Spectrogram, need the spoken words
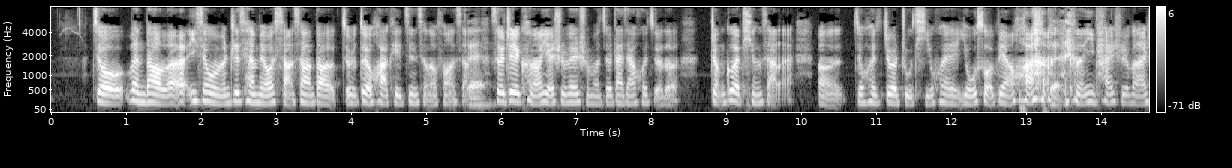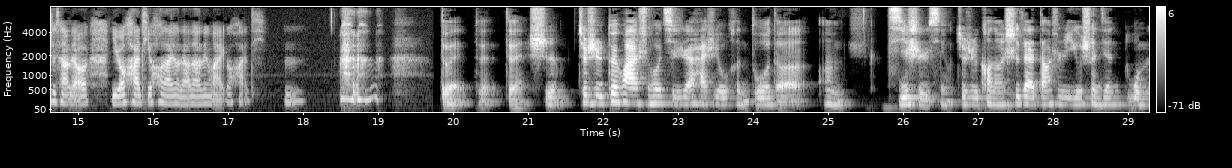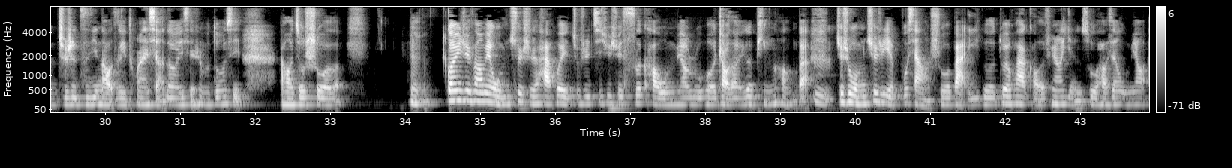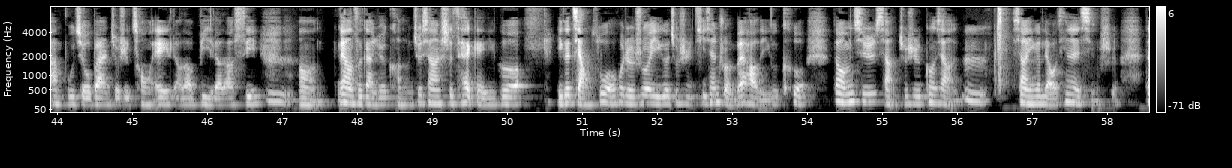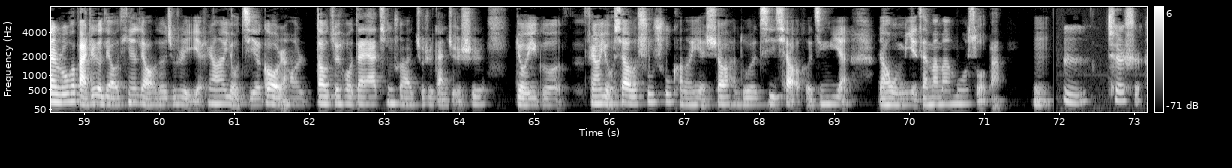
就问到了一些我们之前没有想象到，就是对话可以进行的方向。对，所以这可能也是为什么，就大家会觉得整个听下来，呃，就会这个主题会有所变化。对，可能一开始本来是想聊一个话题，后来又聊到另外一个话题。嗯，对对对，是，就是对话的时候，其实还是有很多的，嗯。及时性就是可能是在当时一个瞬间，我们就是自己脑子里突然想到一些什么东西，然后就说了。嗯，关于这方面，我们确实还会就是继续去思考，我们要如何找到一个平衡吧。嗯，就是我们确实也不想说把一个对话搞得非常严肃，好像我们要按部就班，就是从 A 聊到 B 聊到 C。嗯嗯，那样子感觉可能就像是在给一个一个讲座，或者说一个就是提前准备好的一个课。但我们其实想就是更想嗯。像一个聊天的形式，但如何把这个聊天聊的，就是也非常的有结构，然后到最后大家听出来就是感觉是有一个非常有效的输出，可能也需要很多的技巧和经验，然后我们也在慢慢摸索吧。嗯嗯，确实。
